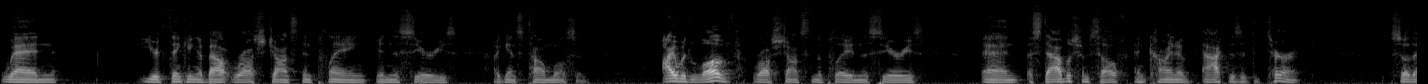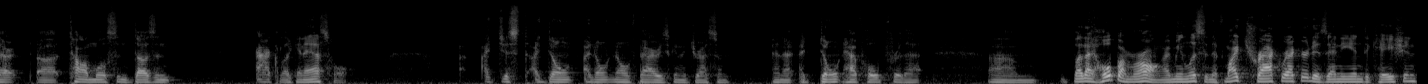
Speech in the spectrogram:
when you're thinking about Ross Johnston playing in the series against Tom Wilson. I would love Ross Johnston to play in this series and establish himself and kind of act as a deterrent so that uh, Tom Wilson doesn't act like an asshole. I just I don't I don't know if Barry's going to dress him, and I, I, don't have hope for that. Um, but I hope I'm wrong. I mean, listen, if my track record is any indication,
